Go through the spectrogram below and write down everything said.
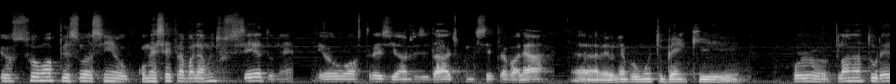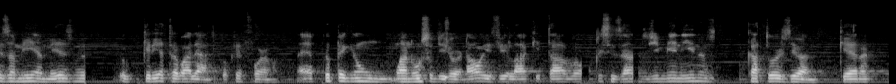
eu sou uma pessoa assim, eu comecei a trabalhar muito cedo, né? Eu, aos 13 anos de idade, comecei a trabalhar. É, eu lembro muito bem que, por, pela natureza minha mesmo, eu queria trabalhar de qualquer forma. Na época, eu peguei um, um anúncio de jornal e vi lá que estavam precisando de meninos de 14 anos, que era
